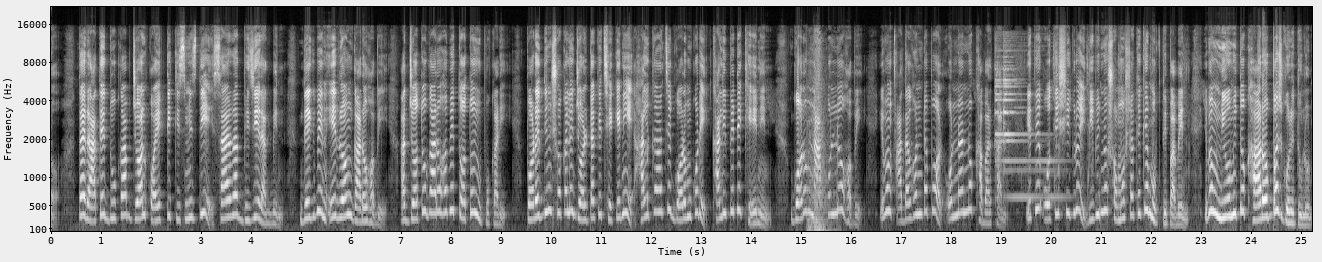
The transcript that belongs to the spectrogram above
তাই রাতে দু কাপ জল কয়েকটি কিশমিশ দিয়ে সারা রাত ভিজিয়ে রাখবেন। দেখবেন এর রং গাঢ় হবে আর যত গাঢ় হবে ততই উপকারী। পরের দিন সকালে জলটাকে ছেঁকে নিয়ে হালকা আঁচে গরম করে খালি পেটে খেয়ে নিন। গরম না করলেও হবে এবং আধা ঘণ্টা পর অন্যান্য খাবার খান। এতে অতি শীঘ্রই বিভিন্ন সমস্যা থেকে মুক্তি পাবেন এবং নিয়মিত খাওয়ার অভ্যাস গড়ে তুলুন।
